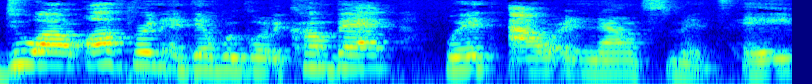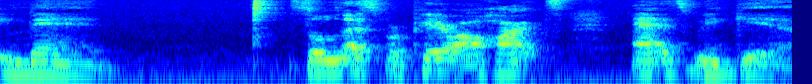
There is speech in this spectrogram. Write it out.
do our offering and then we're going to come back with our announcements. Amen. So let's prepare our hearts as we give.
